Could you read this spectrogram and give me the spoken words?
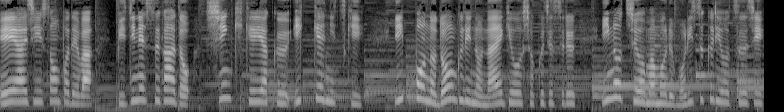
AIG 損保ではビジネスガード新規契約1件につき1本のどんぐりの苗木を植樹する命を守る森づくりを通じ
